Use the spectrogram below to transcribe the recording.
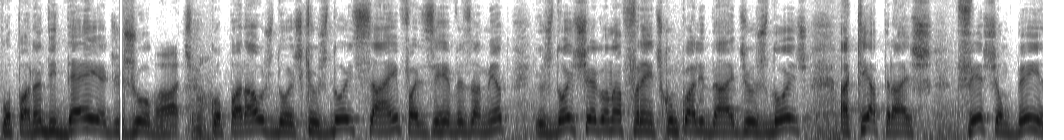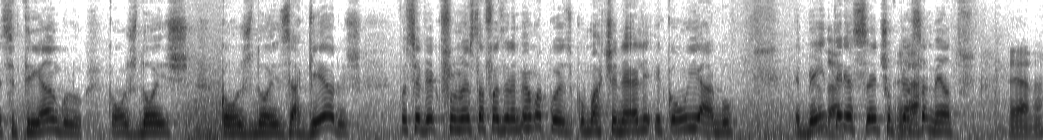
comparando ideia de jogo. Ótimo. Comparar os dois, que os dois saem, fazem esse revezamento, e os dois chegam na frente com qualidade, e os dois aqui atrás fecham bem esse triângulo com os dois, com os dois zagueiros, você vê que o Fluminense está fazendo a mesma coisa com o Martinelli e com o Iago. É bem Verdade. interessante o É. pensamento. É, né?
